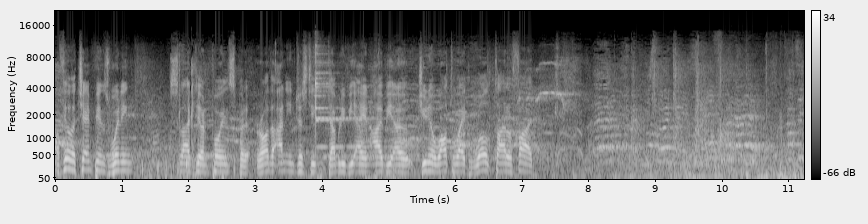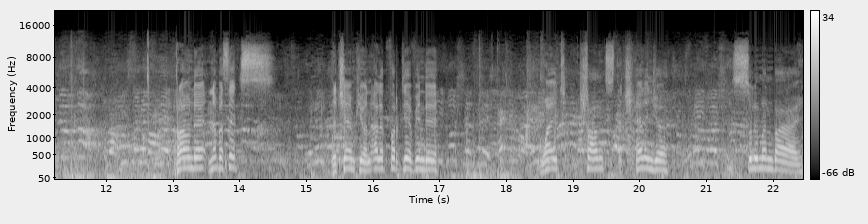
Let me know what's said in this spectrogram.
I feel the champion's winning slightly on points, but rather uninteresting WBA and IBO junior welterweight world title fight. Round number six. The champion, Allakhverdiev in the white trunks, the challenger. Suleiman Bai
